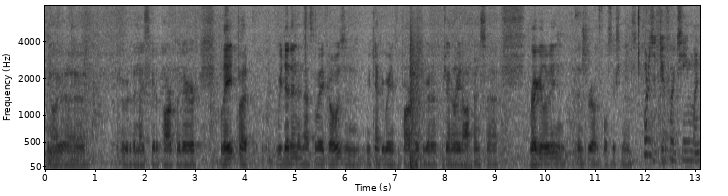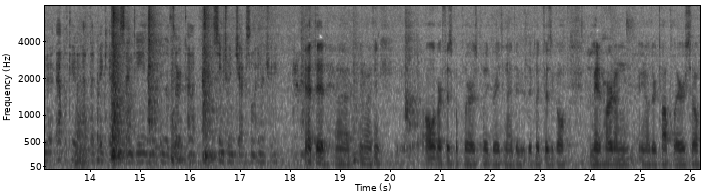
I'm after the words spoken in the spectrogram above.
you know uh, it would have been nice to get a power play there late, but we didn't, and that's the way it goes. And we can't be waiting for power plays. We got to generate offense. Uh, regularly and, and throughout a full 60 minutes. What does it do for a team when Applicator had that big hit on Sandin and in the third kind of seemed to inject some energy? Yeah, it did. Uh, you know, I think all of our physical players played great tonight. They, they played physical, made it hard on you know their top players. So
